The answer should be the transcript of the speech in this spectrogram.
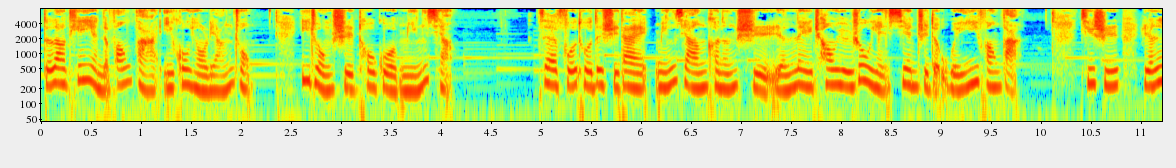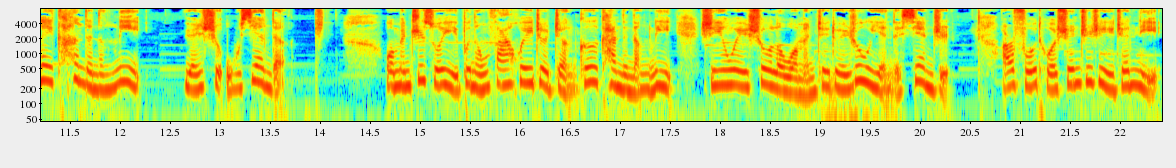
得到天眼的方法一共有两种，一种是透过冥想。在佛陀的时代，冥想可能是人类超越肉眼限制的唯一方法。其实，人类看的能力原是无限的。我们之所以不能发挥这整个看的能力，是因为受了我们这对肉眼的限制。而佛陀深知这一真理，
